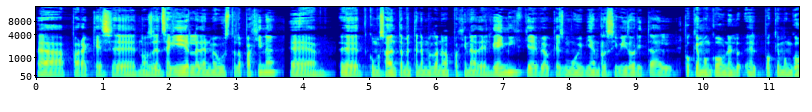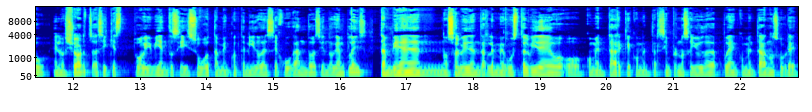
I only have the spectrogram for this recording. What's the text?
Ah, para que se nos den seguir, le den me gusta a la página. Eh, eh, como saben, también tenemos la nueva página del gaming, que veo que es muy bien recibido ahorita el Pokémon Go, el, el Pokémon Go en los shorts, así que estoy viendo si subo también contenido de ese jugando, haciendo gameplays. También no se olviden darle me gusta al video o comentar, que comentar siempre nos ayuda. Pueden comentarnos sobre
